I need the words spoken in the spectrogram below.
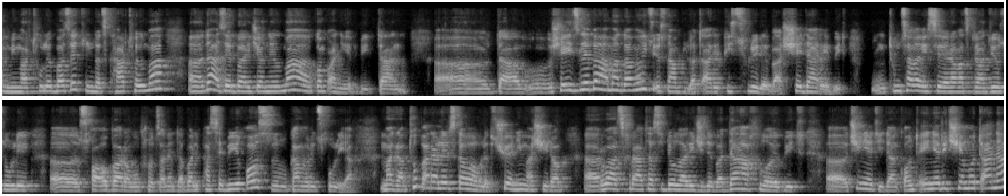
ამ მიმართულებაზე, თუნდაც ქართველმა და აზერბაიჯანელმა კომპანიებიდან და შეიძლება ამა გამოიწვიოს ნამდვილად ტარიფის ცვლილება შედარებით თუმცა ეს რაღაც გრანდიოზული სხვაობა რომ უფრო ძალიან დაბალი ფასები იყოს გამორიცხულია. მაგრამ თუ პარალელს გავავლებს ჩვენ იმაში რომ 8-9000 დოლარი ჯდება დაახლოებით ჩინეთიდან კონტეინერით შემოტანა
